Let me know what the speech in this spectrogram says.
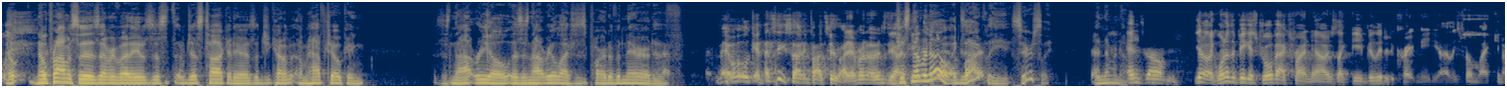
no, no promises, everybody. It was just I'm just talking here. So you kind of I'm half joking. This is not real. This is not real life. This is part of a narrative. Man, well, look, that's the exciting part too, right? Everyone owns the just never know. Exactly. Seriously. Yeah. You never know. And um, you know, like one of the biggest drawbacks right now is like the ability to create media, at least from like you know,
